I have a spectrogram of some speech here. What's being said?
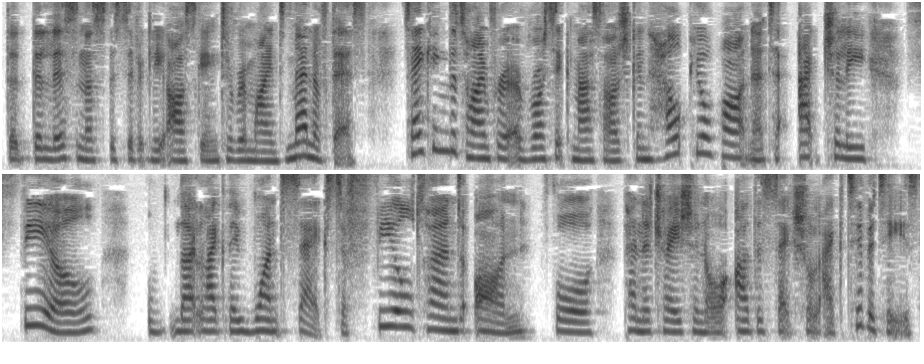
the, the listener specifically asking to remind men of this, taking the time for erotic massage can help your partner to actually feel like, like they want sex, to feel turned on for penetration or other sexual activities.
